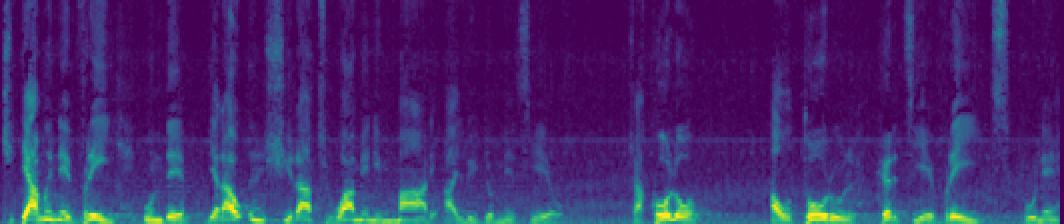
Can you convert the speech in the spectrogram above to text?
Citeam în Evrei, unde erau înșirați oamenii mari ai lui Dumnezeu. Și acolo autorul cărții Evrei spune,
